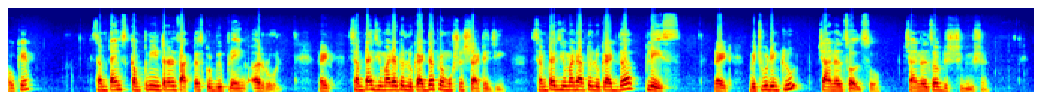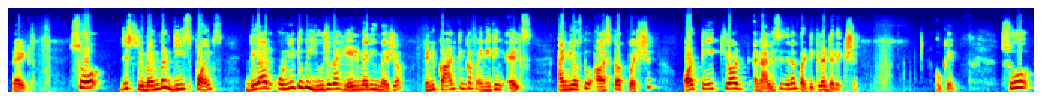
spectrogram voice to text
Okay? Sometimes company internal factors could be playing a role right? Sometimes you might have to look at the promotion strategy. Sometimes you might have to look at the place right? Which would include channels also channels of distribution right? So just remember these points they are only to be used as a Hail Mary measure when you can't think of anything else and you have to ask a question or take your analysis in a particular direction. Okay, so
